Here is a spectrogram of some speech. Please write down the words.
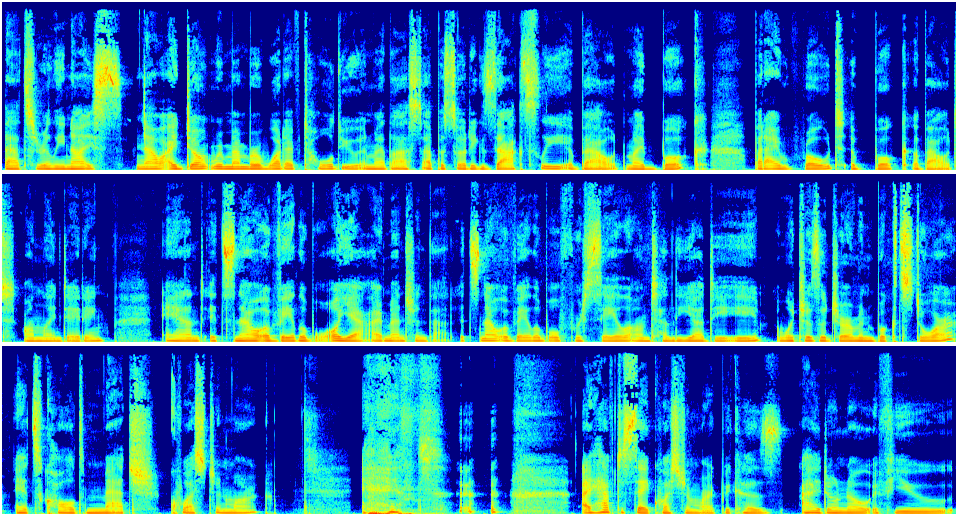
that's really nice. Now, I don't remember what I've told you in my last episode exactly about my book, but I wrote a book about online dating and it's now available. Oh, yeah, I mentioned that. It's now available for sale on thalia.de, which is a German bookstore. It's called Match question mark. And I have to say question mark because I don't know if you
